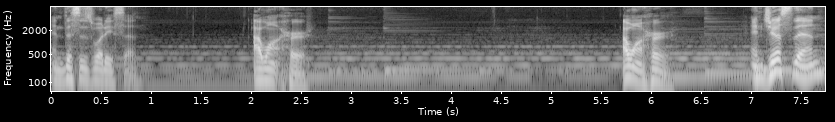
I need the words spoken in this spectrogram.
And this is what he said I want her. I want her. And just then,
